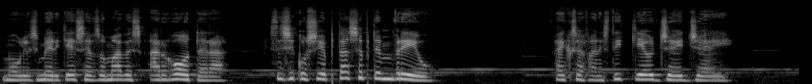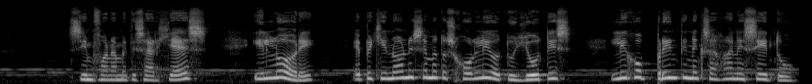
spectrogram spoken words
Μόλις μερικές εβδομάδες αργότερα, στις 27 Σεπτεμβρίου, θα εξαφανιστεί και ο JJ. Σύμφωνα με τις αρχές, η Λόρι επικοινώνησε με το σχολείο του γιού της λίγο πριν την εξαφάνισή του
